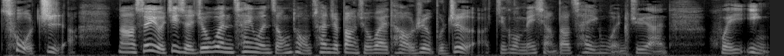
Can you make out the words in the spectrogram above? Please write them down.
错置啊。那所以有记者就问蔡英文总统穿着棒球外套热不热啊？结果没想到蔡英文居然回应，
